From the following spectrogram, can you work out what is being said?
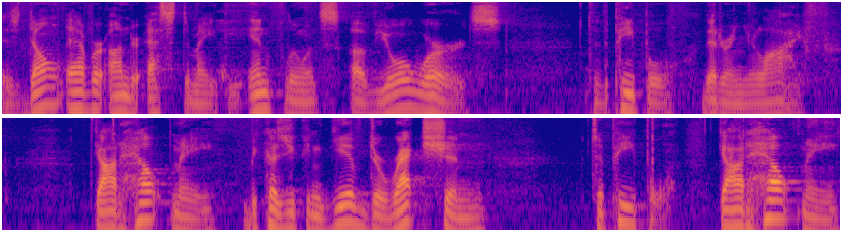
is don't ever underestimate the influence of your words to the people that are in your life. God, help me because you can give direction to people. God, help me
